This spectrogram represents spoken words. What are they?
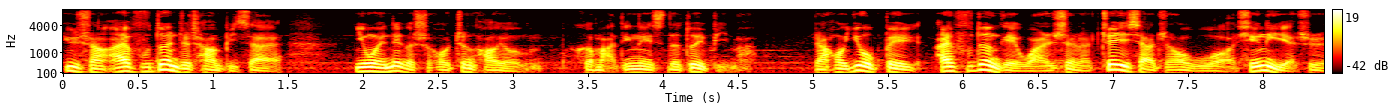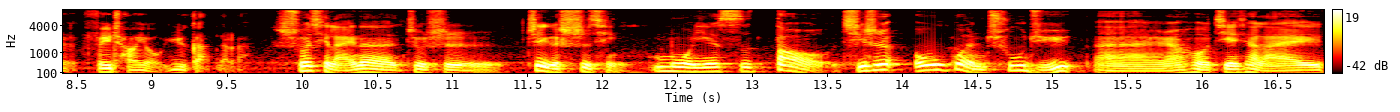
遇上埃弗顿这场比赛，因为那个时候正好有和马丁内斯的对比嘛。然后又被埃弗顿给完胜了，这一下之后，我心里也是非常有预感的了。说起来呢，就是这个事情，莫耶斯到其实欧冠出局，呃，然后接下来，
